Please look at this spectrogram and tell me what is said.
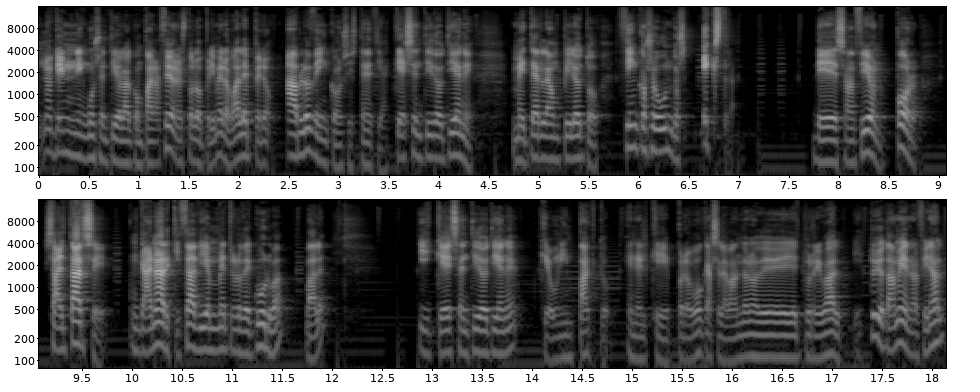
No tiene ningún sentido la comparación, esto es lo primero, ¿vale? Pero hablo de inconsistencia. ¿Qué sentido tiene meterle a un piloto 5 segundos extra de sanción por saltarse, ganar quizá 10 metros de curva, ¿vale? ¿Y qué sentido tiene que un impacto en el que provocas el abandono de tu rival y tuyo también al final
